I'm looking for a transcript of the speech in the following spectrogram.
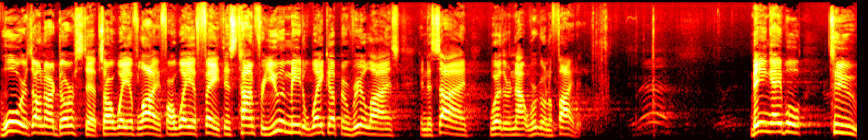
War is on our doorsteps, our way of life, our way of faith. It's time for you and me to wake up and realize and decide whether or not we're going to fight it. Amen. Being able to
